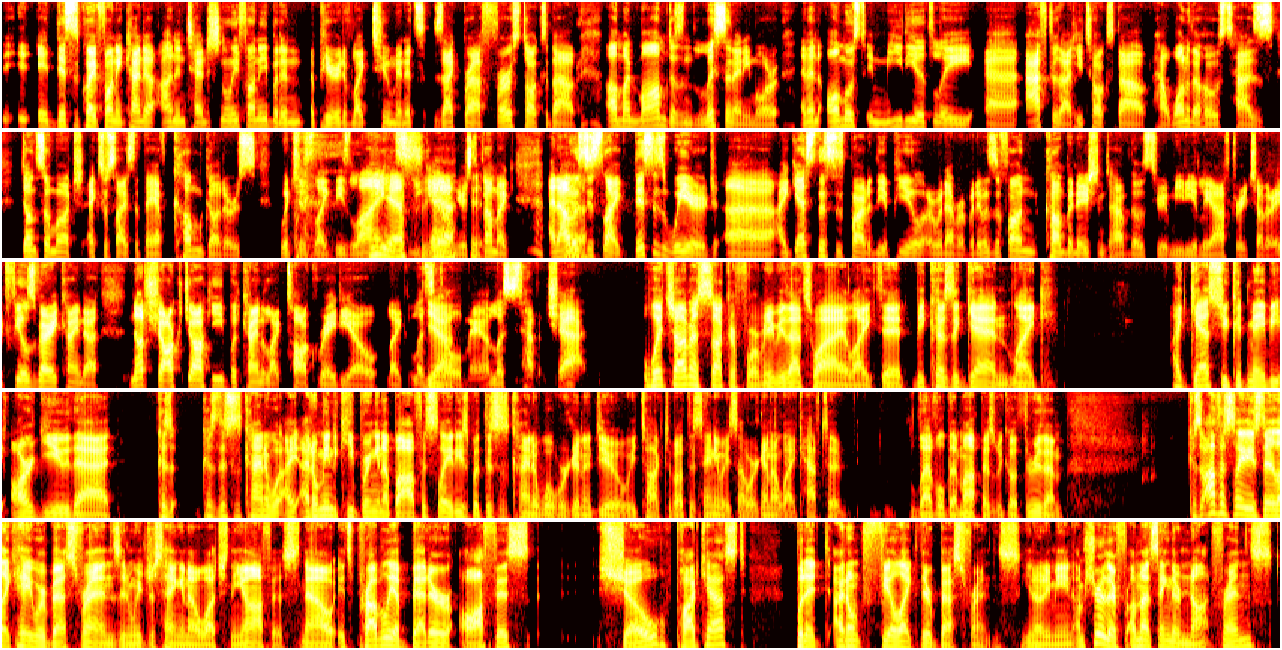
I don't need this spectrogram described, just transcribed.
it, it, this is quite funny, kind of unintentionally funny, but in a period of like two minutes, Zach Braff first talks about, oh, my mom doesn't listen anymore. And then almost immediately uh, after that, he talks about how one of the hosts has done so much exercise that they have cum gutters, which is like these lines Yes, you get yeah. on your stomach. And I was just like, this is weird. Uh, I guess this is part of the appeal or whatever, but it was a fun combination to have those two immediately after each other. It feels very kind of not shock jockey, but kind of like talk radio. Like, let's Yeah. go, man. Let's have a chat. which I'm a sucker for. Maybe that's why I liked it because again, like I guess you could maybe argue that because because this is kind of what I, I don't mean to keep bringing up office ladies, but this is kind of what we're gonna do. We talked about this anyways, how we're gonna like have to level them up as we go through them. Because office ladies, they're like, hey, we're best friends and we're just hanging out watching The Office. Now, it's probably a better office show podcast but it, I don't feel like they're best friends. You know what I mean? I'm sure they're. I'm not saying they're not friends,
